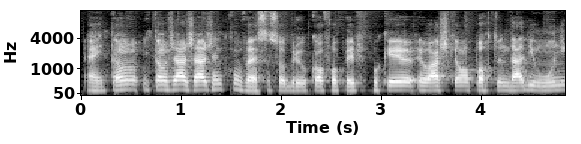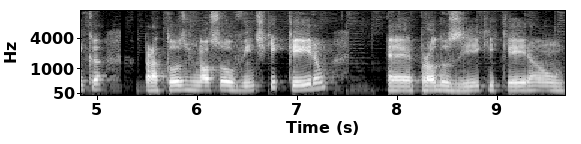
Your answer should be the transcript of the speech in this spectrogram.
É, então, então já já a gente conversa sobre o Call for Papers porque eu acho que é uma oportunidade única para todos os nossos ouvintes que queiram é, produzir, que queiram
